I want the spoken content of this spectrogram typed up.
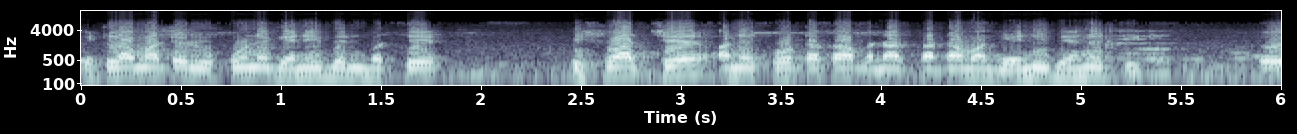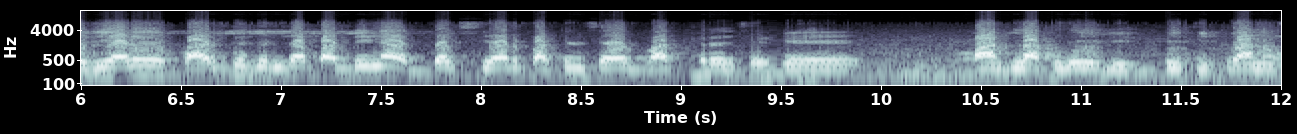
એટલા માટે લોકોને ગેનીબેન પ્રત્યે વિશ્વાસ છે અને સો ટકા બનાસકાંઠામાં જ્ઞાનીબેન જ જીતે. તો જ્યારે ભારતીય જનતા પાર્ટીના અધ્યક્ષ સી આર પાટીલ સાહેબ વાત કરે છે કે પાંચ લાખની લીડથી જીતવાનું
